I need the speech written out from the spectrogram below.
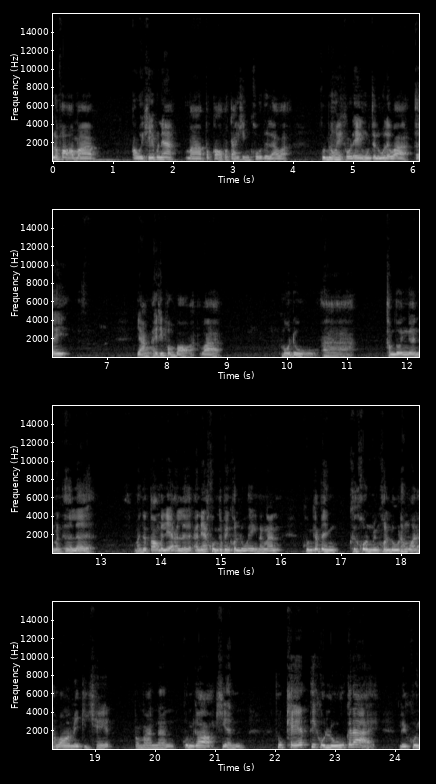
แล้วพอเอามาเอาไอ้เคสพวกเนี้ยมาประกอบกับการเขียนโค้ดด้วยแล้วอะ่ะ คุณเป็นคนเขียนโค้ดเองคุณจะรู้เลยว่า เอ้ย อย่างไอ้ที่ผมบอกอะว่าโมดูลอ่าคำนวณเงินมัน error มันจะต้องไปเรียก alert อันนี้คุณก็เป็นคนรู้เองดังนั้น คุณก็เป็นคือคุณเป็นคนรู้ทั้งหมดอะว่ามันมีกี่เคสประมาณนั้น คุณก็เขียนทุกเคสที่คุณรู้ก็ได้ หรือคุณ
